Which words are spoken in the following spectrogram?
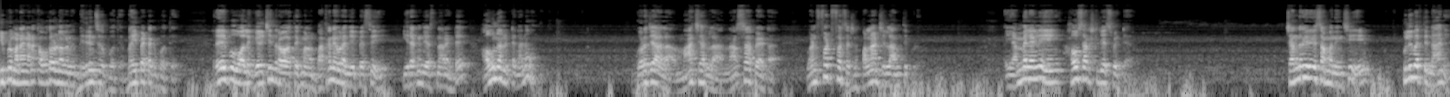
ఇప్పుడు మనం గనక అవతల కనుక బెదిరించకపోతే భయపెట్టకపోతే రేపు వాళ్ళు గెలిచిన తర్వాత మనం బతకనివ్వరని చెప్పేసి ఈ రకం చేస్తున్నారంటే అవును అన్నట్టుగానే ఉంది. Gurajala Macherla Narsapeta one forty four section Palnadu జిల్లా అంతా ఇప్పుడు. ఈ ఎమ్మెల్యేని హౌస్ అరెస్ట్ చేసి పెట్టారు. చంద్రగిరికి సంబంధించి పులివర్తి నాని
